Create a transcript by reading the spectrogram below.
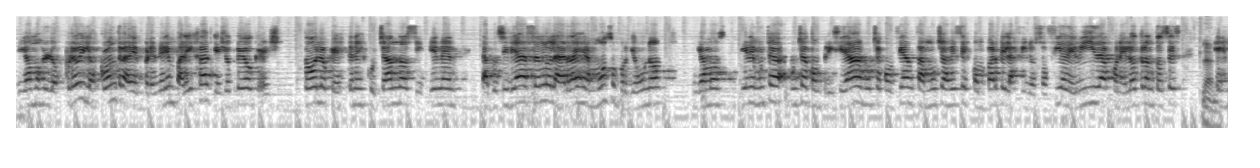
digamos, los pros y los contras de emprender en pareja, que yo creo que todo lo que estén escuchando, si tienen la posibilidad de hacerlo, la verdad es hermoso porque uno digamos, tiene mucha, mucha complicidad, mucha confianza, muchas veces comparte la filosofía de vida con el otro, entonces es,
